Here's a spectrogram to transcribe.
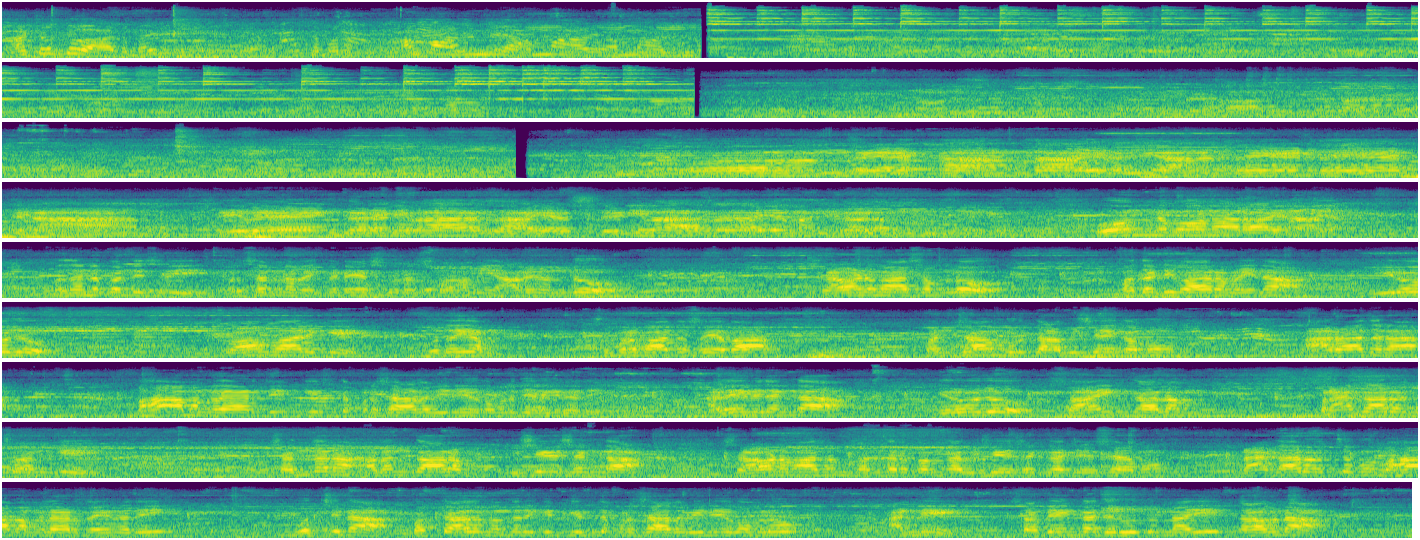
అటొద్దు అటు బయట అమ్మ అడుంది అమ్మ అమ్మ అడుంది ఓం జయకాంతాయ కళ్యాణధేర్ధేర్తినా శ్రీవేంకటనివాసాయ శ్రీనివాసాయ మదనపల్లి శ్రీ ప్రసన్న వెంకటేశ్వర స్వామి ఆలయంలో శ్రావణ మాసంలో మొదటి వారమైన ఈరోజు స్వామివారికి ఉదయం సుప్రభాత సేవ పంచామృత అభిషేకము ఆరాధన మహామంగళారతి తీర్థ ప్రసాద వినియోగములు జరిగినది. అదేవిధంగా ఈరోజు సాయంకాలం ప్రాకారోత్సవానికి చందన అలంకారం విశేషంగా శ్రావణ మాసం సందర్భంగా విశేషంగా చేశాము. ప్రాకారోత్సవం మహామంగళారతి అయినది వచ్చిన భక్తాదులందరికీ తీర్థ ప్రసాద వినియోగములు అన్నీ సవ్యంగా జరుగుతున్నాయి. కావున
